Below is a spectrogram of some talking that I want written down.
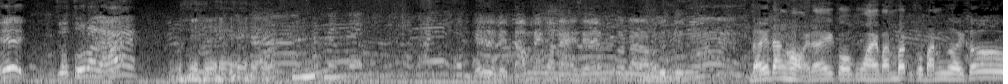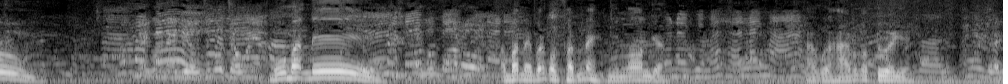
ê tốt là đấy thế thì phải tắm mấy con này xem con nào nó ưng á Đấy đang hỏi đây, có ngoài bán mận có bán người không? mấy con này đều chưa có chồng em Mua mận đi. À, mận này vẫn còn phấn này, nhìn ngon kìa. À vừa hái vẫn còn tươi nhỉ. Vâng,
